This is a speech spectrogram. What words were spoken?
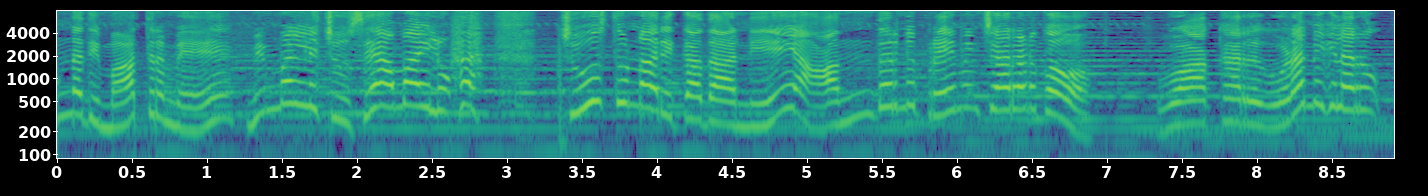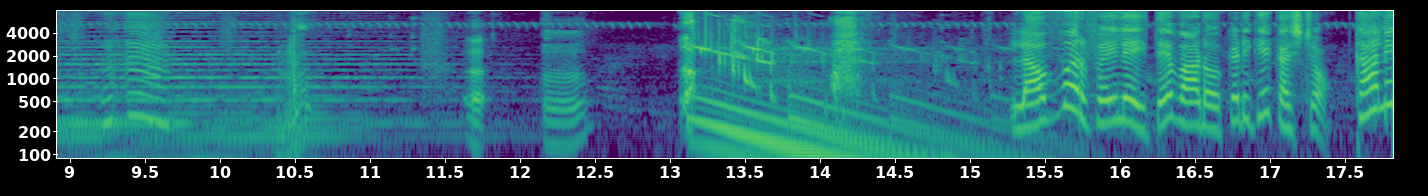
ఉన్నది మాత్రమే మిమ్మల్ని చూసే అమ్మాయిలు. చూస్తున్నారు కదా అని అందరిని ప్రేమించారనుకో ఒకరు కూడా మిగిలరు. లవ్వర్ ఫెయిల్ అయితే వాడు ఒక్కడికే కష్టం. కానీ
